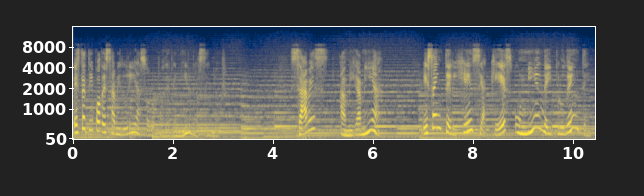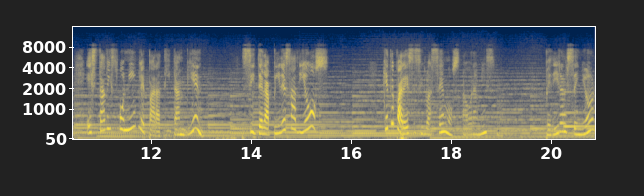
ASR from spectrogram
Este tipo de sabiduría solo puede venir del Señor. ¿Sabes, amiga mía? Esa inteligencia que es humilde y prudente está disponible para ti también, si te la pides a Dios. ¿Qué te parece si lo hacemos ahora mismo? Pedir al Señor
